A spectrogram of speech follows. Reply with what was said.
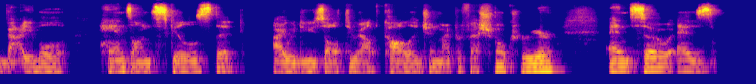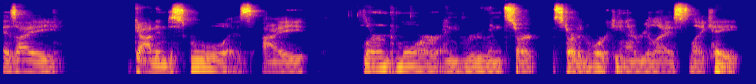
valuable hands-on skills that I would use all throughout college and my professional career. And so as as I got into school, as I learned more and grew and start started working, I realized like, hey,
